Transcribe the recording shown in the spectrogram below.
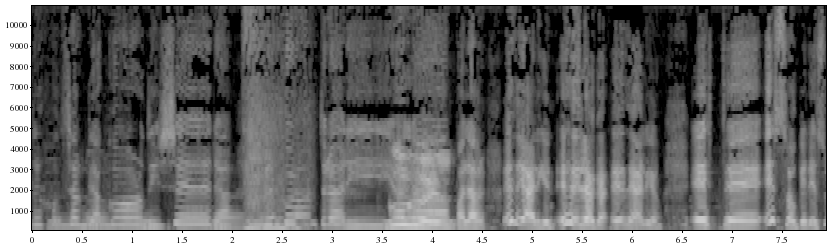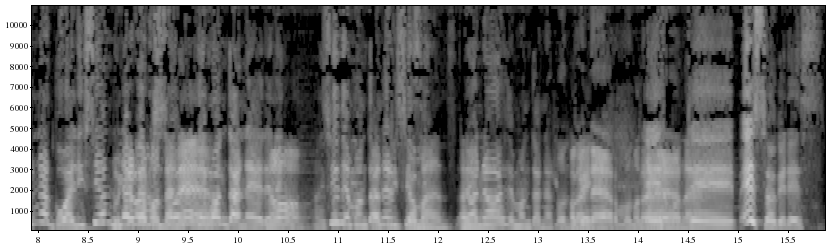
Lejos de la cordillera, no encontraría Google. las palabras. Es de alguien, es de, la, ca- es de alguien. Este, eso querés, una coalición de una Ricardo persona Montaner. de Montaner. en No, el- ay, sí, de Patri- Montaner. Patricio sí, sí. Mans. Ay, No, no. no, es de Montaner. Montaner. Montaner. Este, eso querés.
